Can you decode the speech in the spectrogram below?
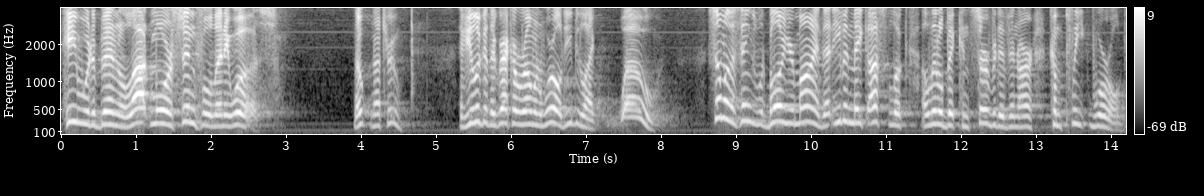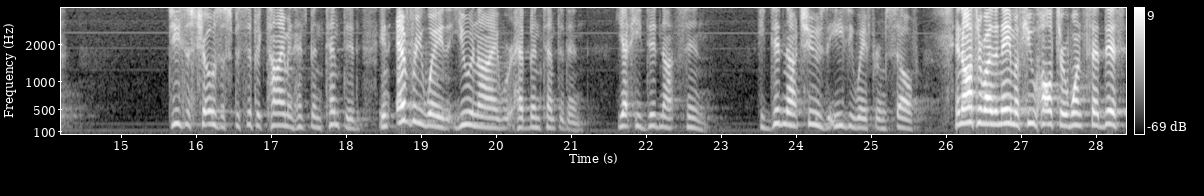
he would have been a lot more sinful than he was. Nope, not true. If you look at the Greco Roman world, you'd be like, Whoa, some of the things would blow your mind that even make us look a little bit conservative in our complete world. Jesus chose a specific time and has been tempted in every way that you and I were, have been tempted in, yet he did not sin. He did not choose the easy way for himself. An author by the name of Hugh Halter once said this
